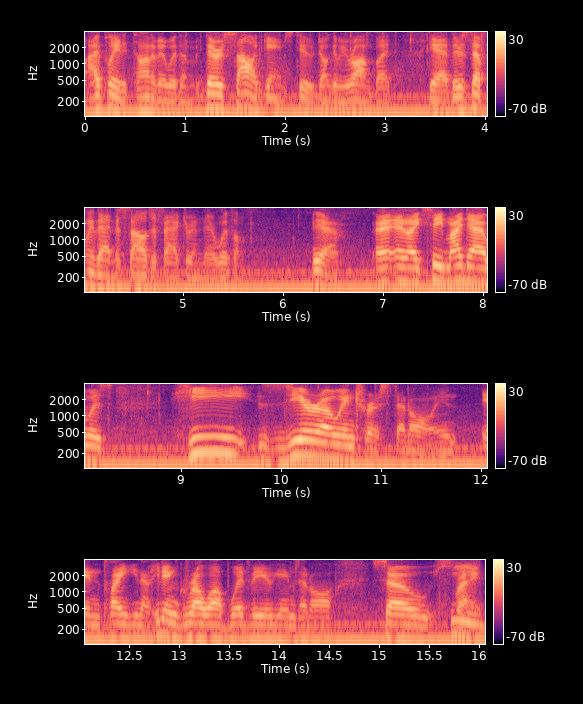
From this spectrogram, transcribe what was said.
I played a ton of it with him. They're solid games too. Don't get me wrong, but yeah, there's definitely that nostalgia factor in there with them. Yeah, and, and like, see, my dad was he zero interest at all in in playing. You know, he didn't grow up with video games at all, so he Right.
